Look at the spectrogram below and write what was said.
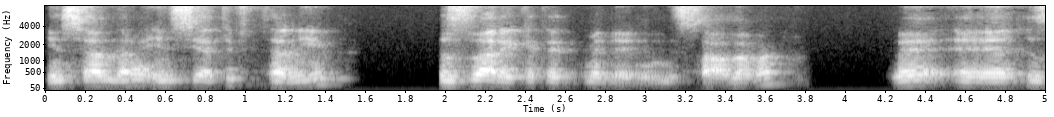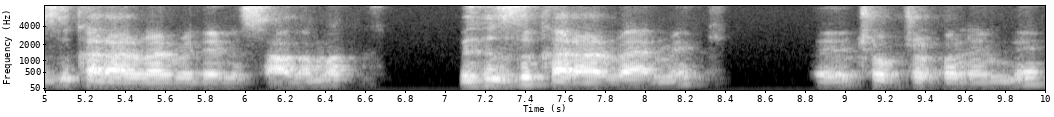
İnsanlara inisiyatif tanıyıp hızlı hareket etmelerini sağlamak ve e, hızlı karar vermelerini sağlamak ve hızlı karar vermek e, çok çok önemli.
